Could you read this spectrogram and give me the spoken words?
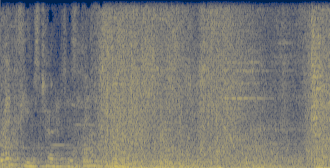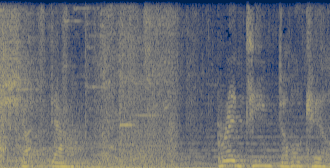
Red team's turret has been destroyed. Shut down. Red team double kill.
